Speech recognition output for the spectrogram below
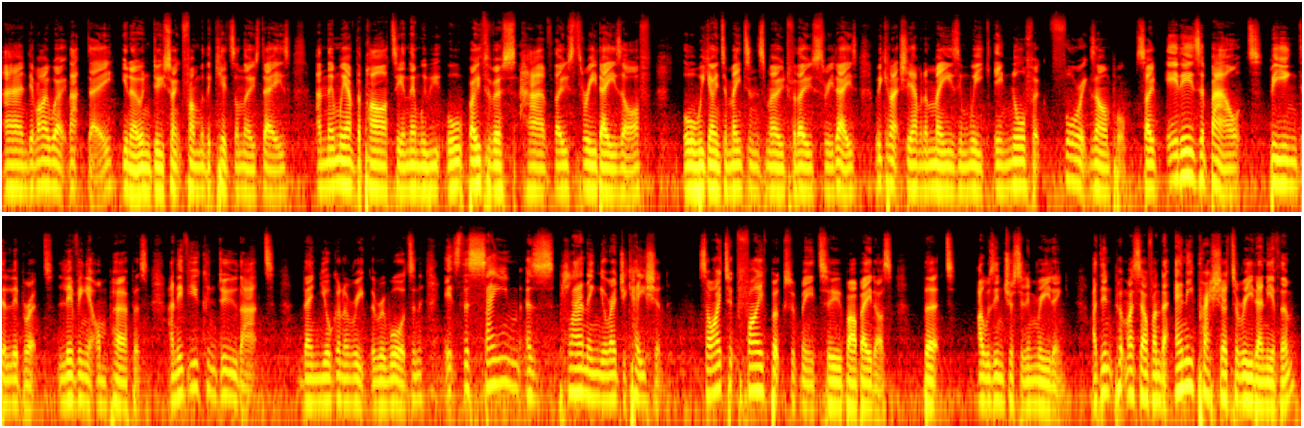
and if I work that day, you know, and do something fun with the kids on those days, and then we have the party, and then we all both of us have those three days off, or we go into maintenance mode for those three days, we can actually have an amazing week in Norfolk, for example. So it is about being deliberate, living it on purpose. And if you can do that, then you're going to reap the rewards. And it's the same as planning your education. So I took five books with me to Barbados that I was interested in reading. I didn't put myself under any pressure to read any of them,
